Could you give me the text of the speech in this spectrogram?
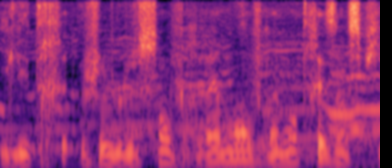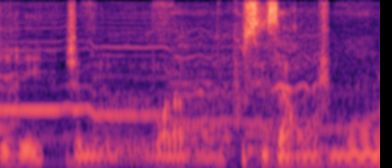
Il est très, je le sens vraiment, vraiment très inspiré. J'aime voilà, beaucoup ses arrangements.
